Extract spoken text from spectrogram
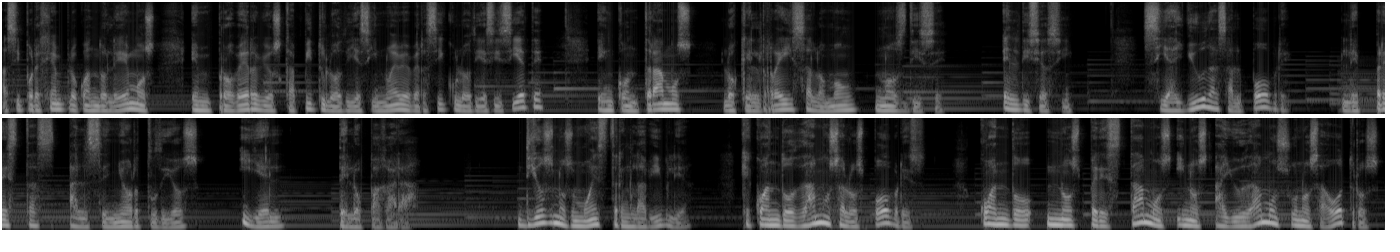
Así, por ejemplo, cuando leemos en Proverbios capítulo 19, versículo 17, encontramos lo que el rey Salomón nos dice. Él dice así, si ayudas al pobre, le prestas al Señor tu Dios, y Él te lo pagará. Dios nos muestra en la Biblia que cuando damos a los pobres, cuando nos prestamos y nos ayudamos unos a otros,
